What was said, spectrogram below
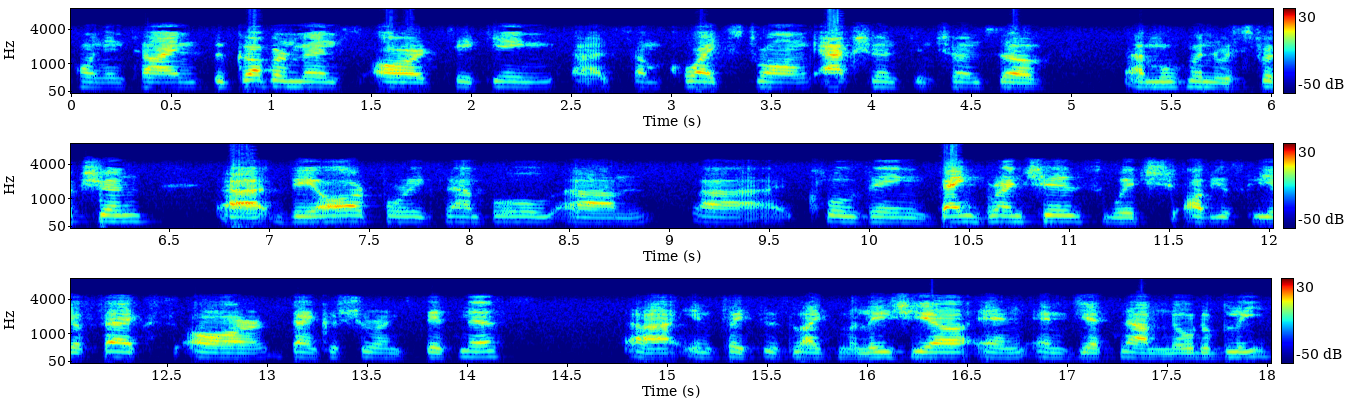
point in time. The governments are taking some quite strong actions in terms of movement restriction. They are, for example, um, uh, closing bank branches, which obviously affects our bancassurance business uh, in places like Malaysia and Vietnam, notably.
